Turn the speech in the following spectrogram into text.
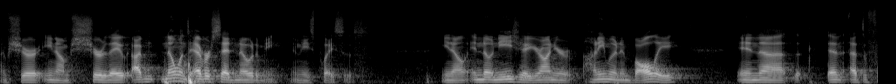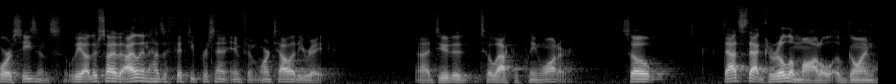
I'm sure, you know, I'm sure they, I've, no one's ever said no to me in these places. You know, Indonesia, you're on your honeymoon in Bali in, uh, at the Four Seasons. The other side of the island has a 50% infant mortality rate uh, due to, to lack of clean water. So that's that guerrilla model of going,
